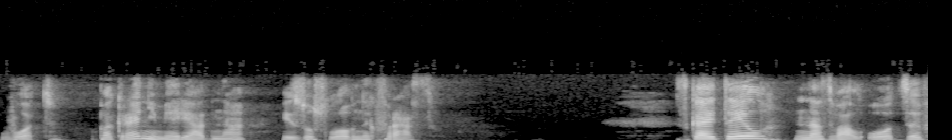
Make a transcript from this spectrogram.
Вот, по крайней мере, одна из условных фраз. Скайтейл назвал отзыв,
